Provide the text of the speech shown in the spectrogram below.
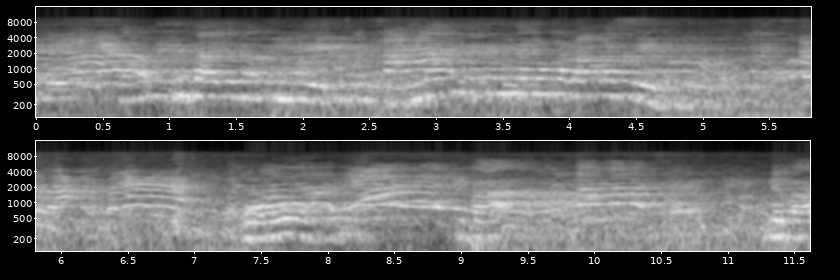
nagkakali din tayo ng pili. Hindi natin natingnan yung kalakas eh. Oo. Diba? Diba?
